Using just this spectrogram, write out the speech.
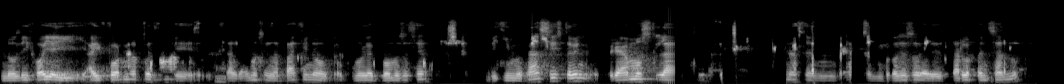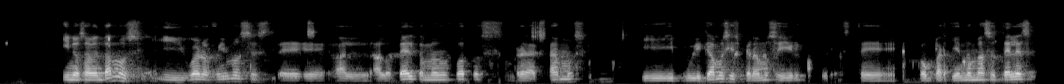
nos dijo, oye, ¿hay forma pues que salgamos en la página o cómo le podemos hacer? Dijimos, ah, sí, está bien, creamos la en, en proceso de estarlo pensando y nos aventamos y bueno, fuimos este, al, al, hotel, tomamos fotos, redactamos y publicamos y esperamos seguir este, compartiendo más hoteles,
